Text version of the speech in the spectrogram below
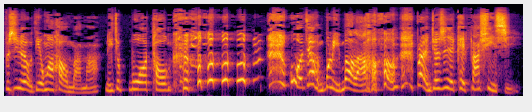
不是有电话号码吗？你就拨通，我这样很不礼貌啦，不然就是可以发讯息。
